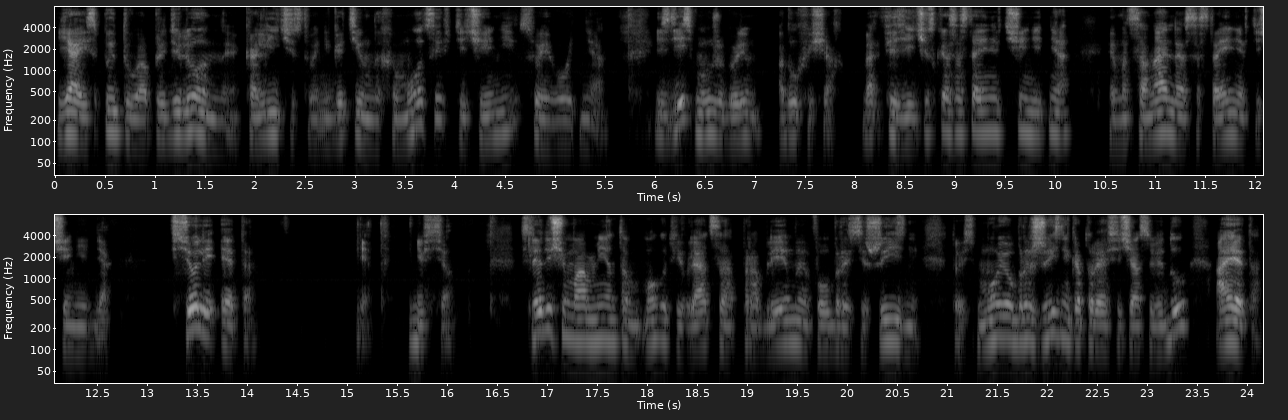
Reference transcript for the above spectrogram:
я испытываю определенное количество негативных эмоций в течение своего дня. И здесь мы уже говорим о двух вещах. Да? Физическое состояние в течение дня, эмоциональное состояние в течение дня. Все ли это? Нет, не все. Следующим моментом могут являться проблемы в образе жизни. То есть мой образ жизни, который я сейчас веду, а это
